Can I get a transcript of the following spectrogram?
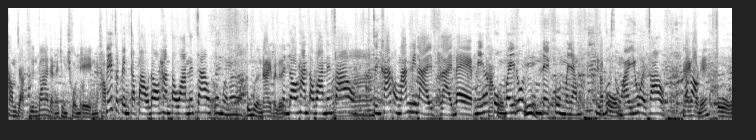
ทำจากพื้นบ้านจากในชุมชนเองนะครับนี่จะเป็นกระเป๋าดอกทานตะวันนะเจ้าอู้เหมืองอะอู้เมืองได้ไปเลย เป็นดอกทานตะวันนะเจ้า สินค้าของร้านมีหลายหลายแบบมีทั้งครับกลุ่มผมวัยรุ่นอืมกลุ่มเด็กกลุ่มมาอย่างถึงครับผู้ผมสูงอายุอะเจ้าแพงกว่านี้โอ้โห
